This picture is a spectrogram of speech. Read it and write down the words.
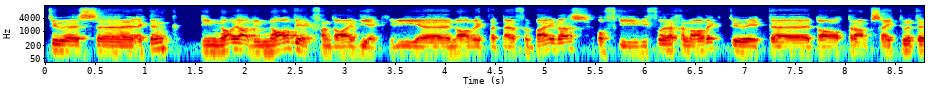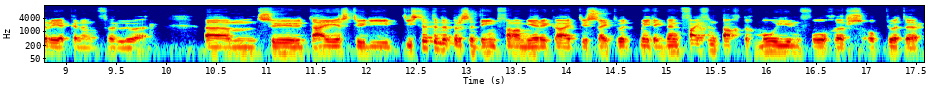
toe is uh ek dink die ja die naweek van daai week hierdie uh, naweek wat nou verby was of die die vorige naweek toe het uh, Donald Trump sy Twitter rekening verloor. Ehm um, so hy is toe die die sittende president van Amerika het toe sy Twitter met ek dink 85 miljoen volgers op Twitter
